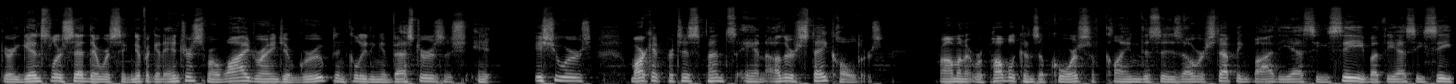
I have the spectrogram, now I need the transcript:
Gary Gensler said there was significant interest from a wide range of groups, including investors, issuers, market participants, and other stakeholders. Prominent Republicans, of course, have claimed this is overstepping by the SEC, but the SEC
